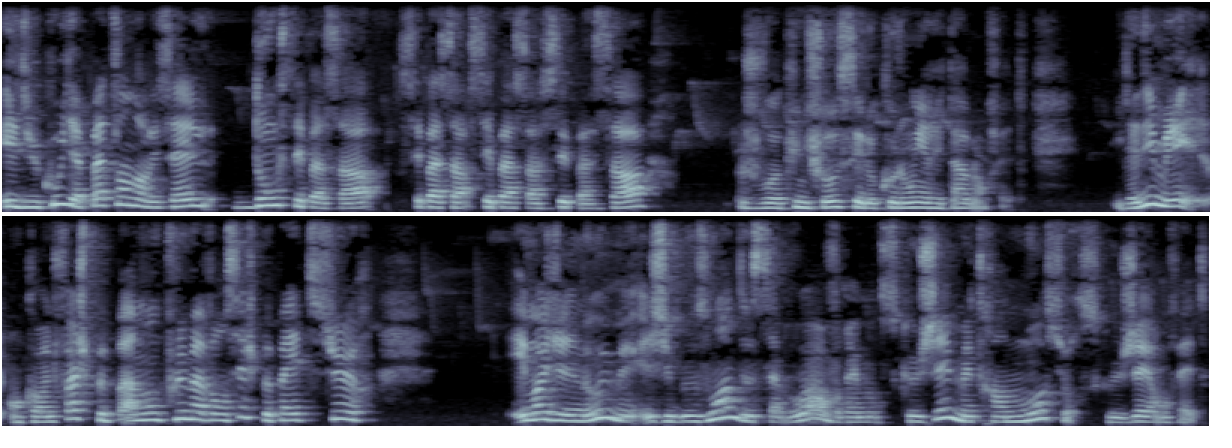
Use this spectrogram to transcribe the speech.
Et du coup, il n'y a pas de sang dans les selles, donc c'est pas ça, c'est pas ça, c'est pas ça, c'est pas ça. Je vois qu'une chose, c'est le côlon irritable en fait. Il a dit, mais encore une fois, je peux pas non plus m'avancer, je peux pas être sûre. Et moi, j'ai dit, mais oui, mais j'ai besoin de savoir vraiment ce que j'ai, mettre un mot sur ce que j'ai en fait.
